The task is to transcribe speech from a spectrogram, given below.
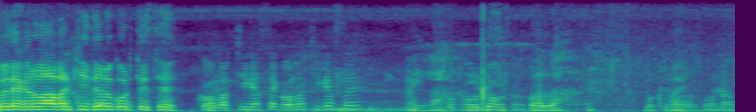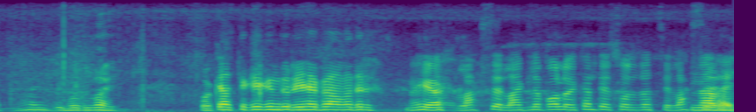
ওই দেখেন ও আবার কি যেন করতেছে। গলা ঠিক আছে গলা ঠিক আছে? ওঠো ওঠো ওঠো। মুকুল ভাই। ভাই। ভাই। ওর কাছ থেকে কিন্তু রেহাই আমাদের ভাই লাগছে লাগলে বলো এখান থেকে চলে যাচ্ছে লাগছে। না ভাই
